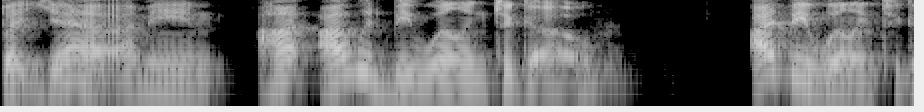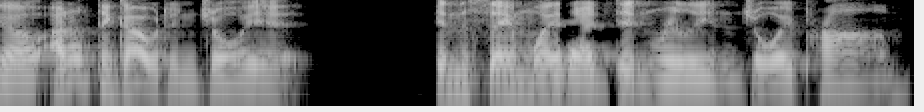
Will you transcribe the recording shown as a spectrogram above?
but yeah, I mean, I I would be willing to go. I'd be willing to go. I don't think I would enjoy it in the same way that I didn't really enjoy prom.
